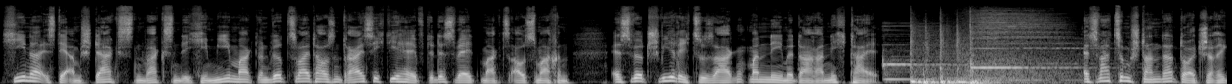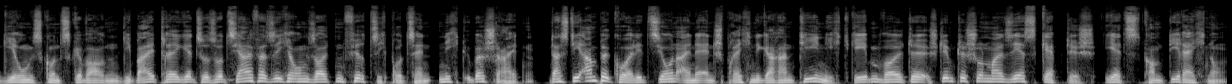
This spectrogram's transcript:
China ist der am stärksten wachsende Chemiemarkt und wird 2030 die Hälfte des Weltmarkts ausmachen. Es wird schwierig zu sagen, man nehme daran nicht teil. Es war zum Standard deutscher Regierungskunst geworden. Die Beiträge zur Sozialversicherung sollten 40 Prozent nicht überschreiten. Dass die Ampelkoalition eine entsprechende Garantie nicht geben wollte, stimmte schon mal sehr skeptisch. Jetzt kommt die Rechnung.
